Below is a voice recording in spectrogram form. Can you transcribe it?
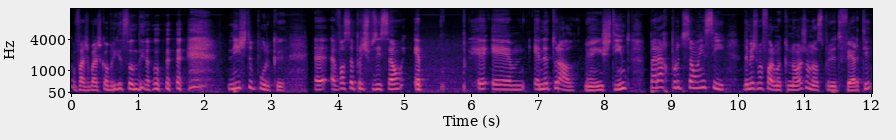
não faz mais que a obrigação dele. Nisto porque a, a vossa predisposição é é, é, é, natural, é instinto para a reprodução em si. Da mesma forma que nós, no nosso período fértil,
